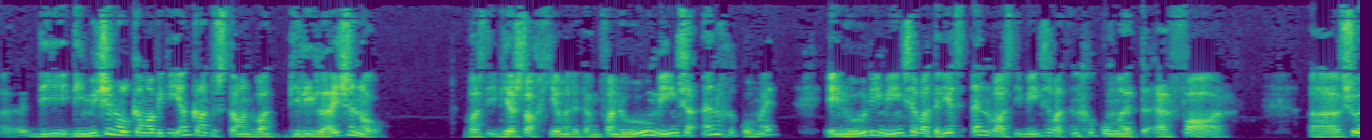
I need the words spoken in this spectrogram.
uh, die die missional kan maar bietjie eenkant toe staan want die relational was die deurslaggewende ding van hoe mense ingekom het en hoe die mense wat reeds in was, die mense wat ingekom het ervaar. Uh so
